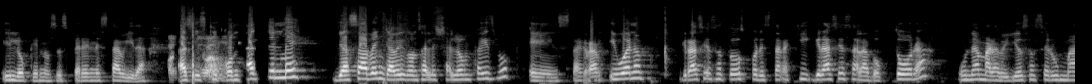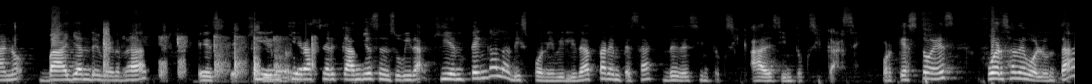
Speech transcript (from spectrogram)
y lo que nos espera en esta vida. Así es que contáctenme, ya saben, Gaby González Shalom, Facebook e Instagram. Y bueno, gracias a todos por estar aquí, gracias a la doctora una maravillosa ser humano, vayan de verdad, este, quien quiera hacer cambios en su vida, quien tenga la disponibilidad para empezar de desintoxic a desintoxicarse, porque esto es fuerza de voluntad,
